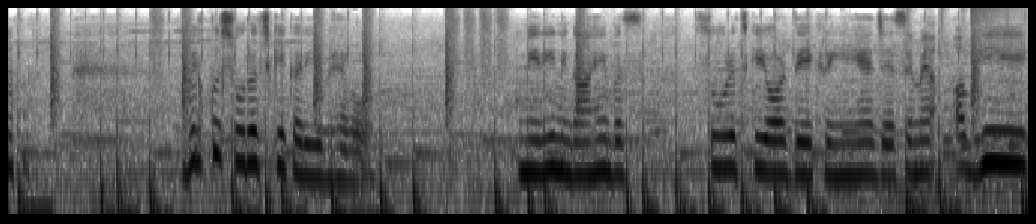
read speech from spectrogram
बिल्कुल सूरज के करीब है वो। मेरी निगाहें बस सूरज की ओर देख रही हैं, जैसे मैं अभी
